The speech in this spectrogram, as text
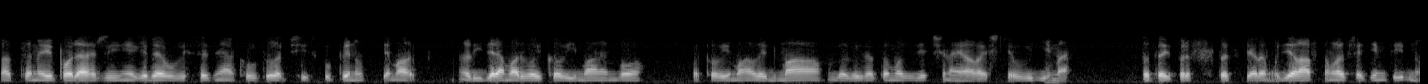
snad se mi podaří někde uvyset nějakou tu lepší skupinu s těma lídrama dvojkovýma nebo takovýma lidma. Byl bych za to moc vděčný, ale ještě uvidíme, co teď prv to tělem udělá v tomhle třetím týdnu.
